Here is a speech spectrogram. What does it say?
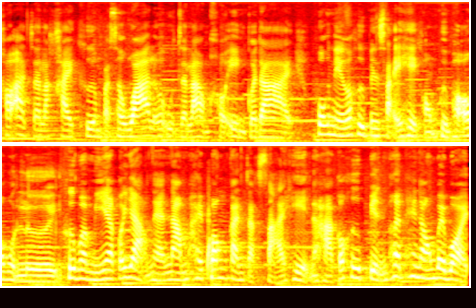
เขาอาจจะระคายเคืองปัสสาวะหรือว่าอุจจาระของเขาเองก็ได้ พวกนี้ก็คือเป็นสาเหตุของผื่นผ้าอ้อมหมดเลย คือมามีก็อยากแนะนำให้ป้องกันจากสาเหตุนะคะ ก็คือเปลี่ยนเพิดให้น้องบ่อย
